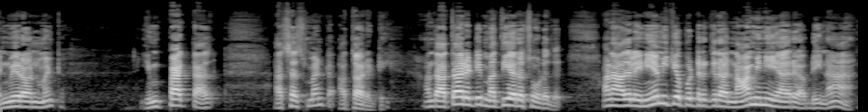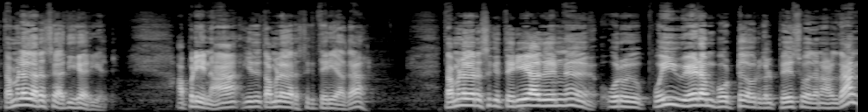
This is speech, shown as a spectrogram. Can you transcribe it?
environment impact assessment authority அந்த அத்தாரிட்டி மத்திய அரசோடது. ஆனால் அதில் நியமிக்கப்பட்டிருக்கிற நாமினி யார் அப்படின்னா தமிழக அரசு அதிகாரிகள். அப்படின்னா இது தமிழக அரசுக்கு தெரியாதா? தமிழக அரசுக்கு தெரியாதுன்னு ஒரு பொய் வேடம் போட்டு அவர்கள் பேசுவதனால்தான்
